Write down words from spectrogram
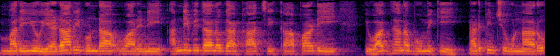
మరియు ఎడారి గుండా వారిని అన్ని విధాలుగా కాచి కాపాడి ఈ వాగ్దాన భూమికి నడిపించి ఉన్నారు.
